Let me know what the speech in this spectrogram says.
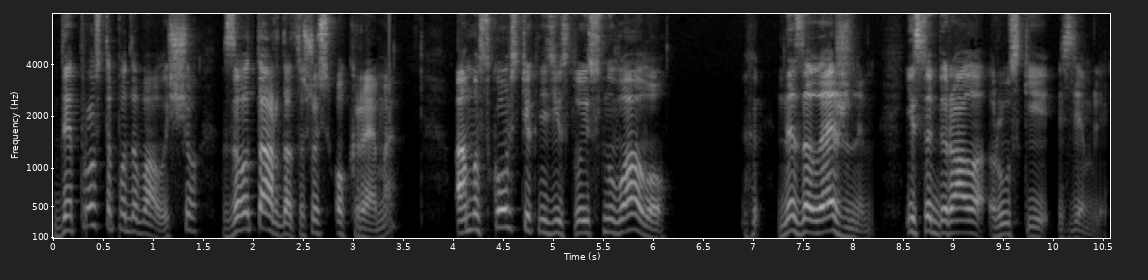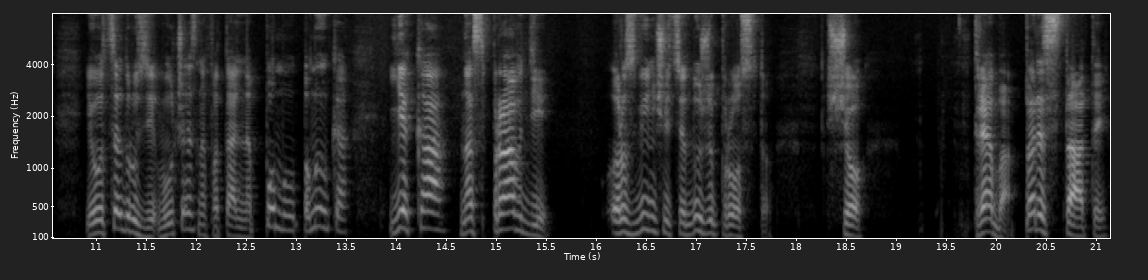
де просто подавали, що Золота Орда це щось окреме, а Московське князівство існувало незалежним і собирало русські землі. І оце, друзі, величезна фатальна помилка, яка насправді розвінчується дуже просто, що треба перестати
